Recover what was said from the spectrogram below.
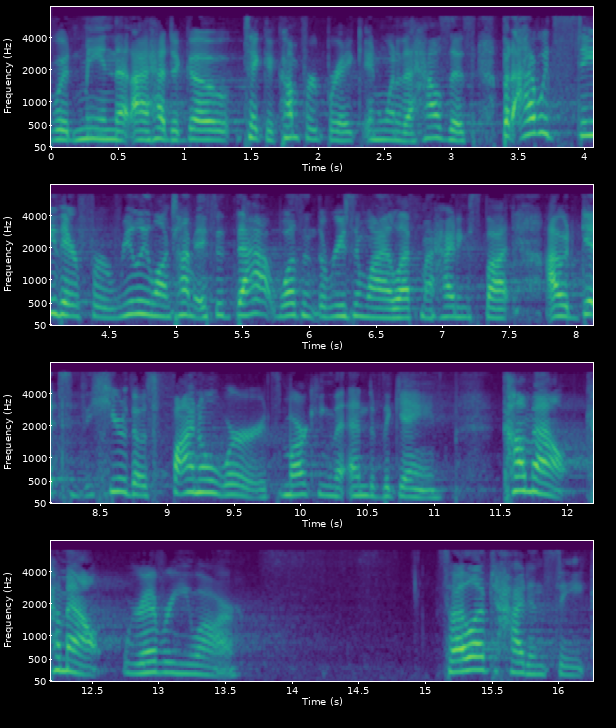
would mean that I had to go take a comfort break in one of the houses. But I would stay there for a really long time. If that wasn't the reason why I left my hiding spot, I would get to hear those final words marking the end of the game. Come out, come out, wherever you are. So I loved hide and seek.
